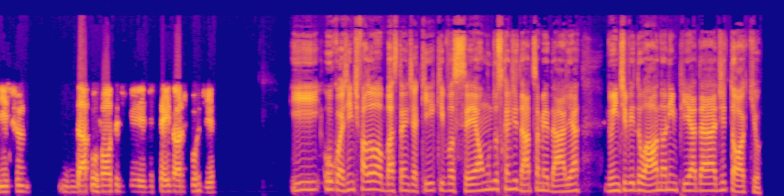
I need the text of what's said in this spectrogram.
isso dá por volta de, de seis horas por dia. E, Hugo, a gente falou bastante aqui que você é um dos candidatos à medalha no individual na Olimpíada de Tóquio.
